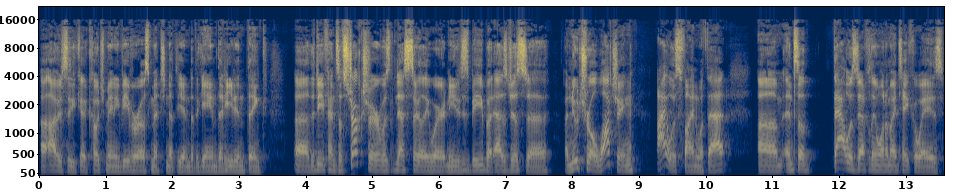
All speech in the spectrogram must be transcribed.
Uh, obviously, uh, Coach Manny Viveros mentioned at the end of the game that he didn't think uh, the defensive structure was necessarily where it needed to be, but as just a, a neutral watching, I was fine with that. Um, and so that was definitely one of my takeaways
